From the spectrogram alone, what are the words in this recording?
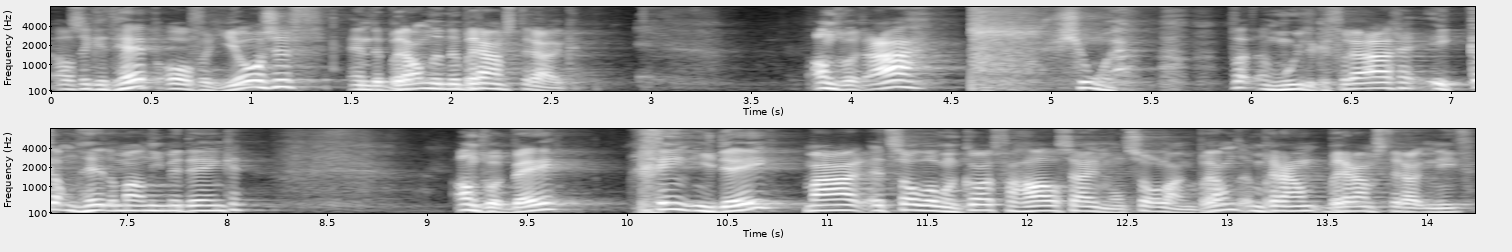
als ik het heb over Jozef en de brandende braamstruik? Antwoord A. Jongen, wat een moeilijke vraag. Ik kan helemaal niet meer denken. Antwoord B. Geen idee, maar het zal wel een kort verhaal zijn, want zo lang brandt een braam, braamstruik niet.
